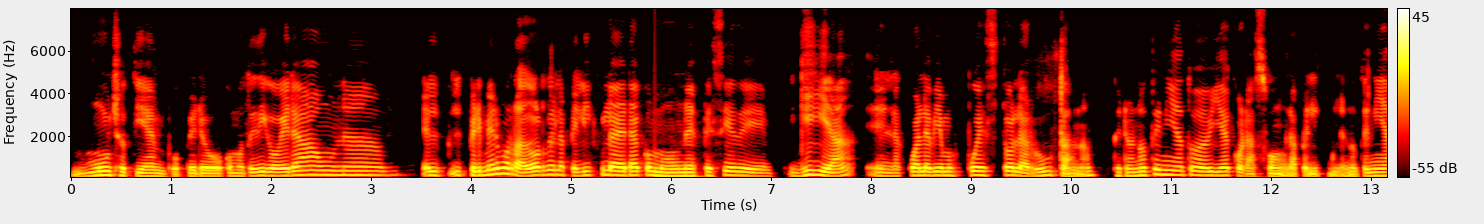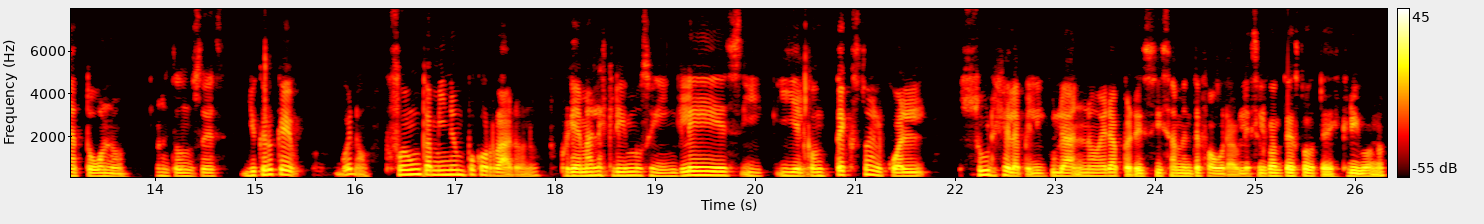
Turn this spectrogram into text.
mucho tiempo, pero como te digo, era una... El, primer borrador de la película era como una especie de guía en la cual habíamos puesto la ruta, ¿no? Pero no tenía todavía corazón la película, no tenía tono. Entonces, yo creo que bueno, fue un camino un poco raro, ¿no? Porque además la escribimos en inglés y, el contexto en el cual surge la película no era precisamente favorable, es el contexto que te describo, ¿no?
